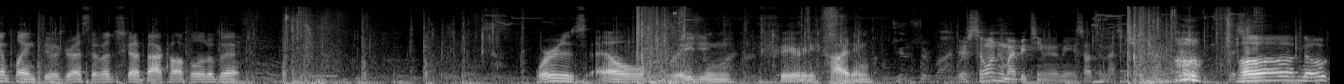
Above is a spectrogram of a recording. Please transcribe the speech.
Think I'm playing too aggressive. I just gotta back off a little bit. Where is L Raging Fury hiding? There's someone who might be teaming with me, so I have to message you. Oh ah, no.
